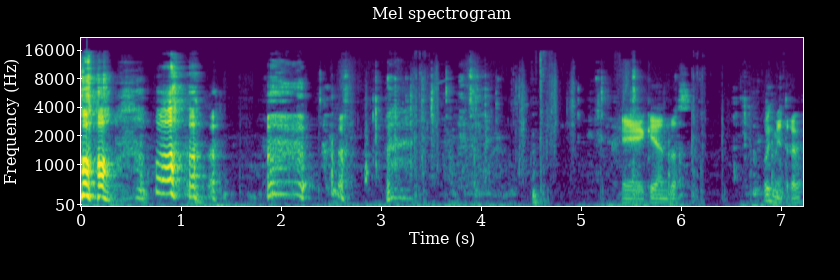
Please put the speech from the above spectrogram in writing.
eh, quedan dos. Uy, me trabé.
